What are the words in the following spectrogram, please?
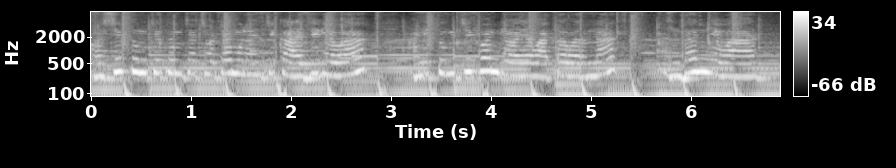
अशी तुमची तुमच्या छोट्या मुलांची काळजी घ्यावा आणि तुमची पण घ्यावा या वातावरणात. धन्यवाद.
